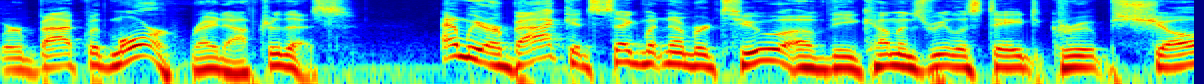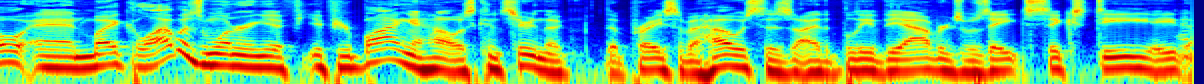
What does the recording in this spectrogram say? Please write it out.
We're back with more right after this. And we are back at segment number two of the Cummins Real Estate Group show. And Michael, I was wondering if, if you're buying a house, considering the, the price of a house is, I believe the average was 860, 860K?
